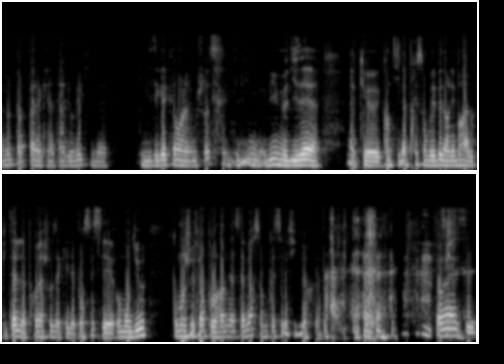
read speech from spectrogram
un autre papa là que j'ai interviewé qui me, qui me disait exactement la même chose. lui, lui me disait que quand il a pris son bébé dans les bras à l'hôpital, la première chose à laquelle il a pensé, c'est oh mon Dieu, comment je vais faire pour le ramener à sa mère sans me casser la figure quoi. ouais, c'est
